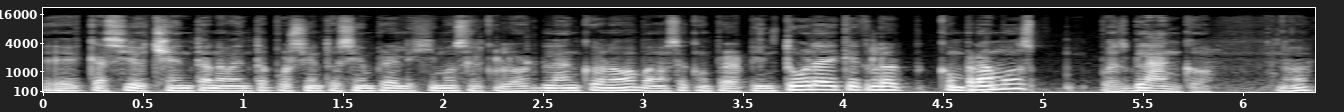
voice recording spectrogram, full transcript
Eh, casi 80-90% siempre elegimos el color blanco, ¿no? Vamos a comprar pintura y ¿qué color compramos? Pues blanco, ¿no?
